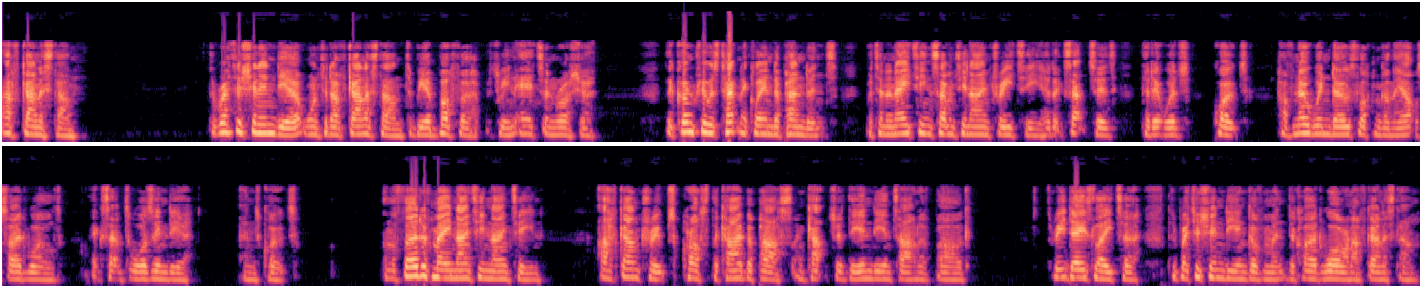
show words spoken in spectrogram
Afghanistan. The British in India wanted Afghanistan to be a buffer between it and Russia. The country was technically independent, but in an 1879 treaty had accepted that it would, quote, have no windows looking on the outside world, except towards India. On the 3rd of May 1919, Afghan troops crossed the Khyber Pass and captured the Indian town of Bagh. Three days later, the British Indian government declared war on Afghanistan.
